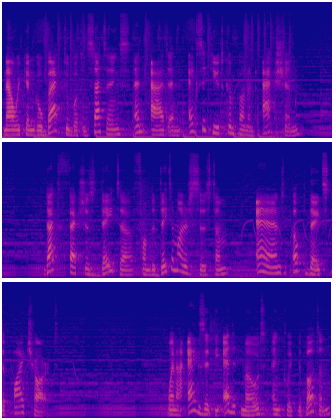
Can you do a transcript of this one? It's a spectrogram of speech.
Now we can go back to button settings and add an execute component action that fetches data from the DataMiner system and updates the pie chart. When I exit the edit mode and click the button,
